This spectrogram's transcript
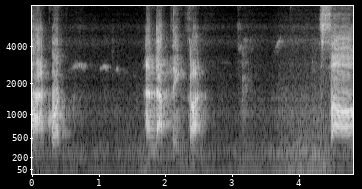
ถาคต อันดับหนึ่งก่อนสอง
